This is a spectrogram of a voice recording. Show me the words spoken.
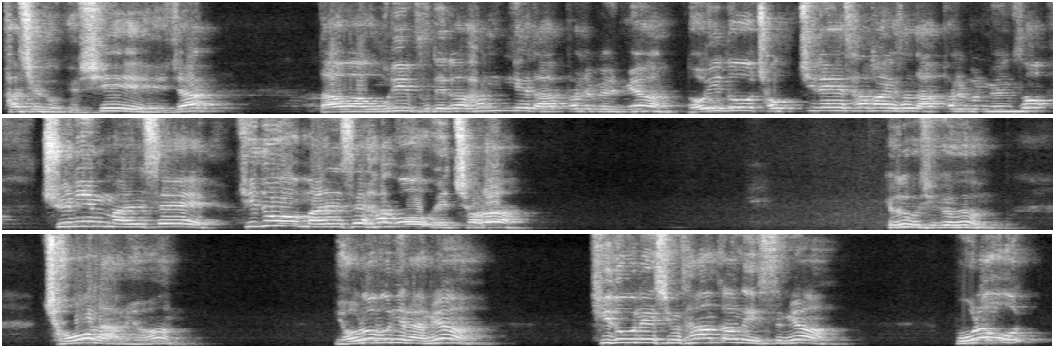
다시 읽어볼게요. 시작. 나와 우리 부대가 함께 나팔을 불면 너희도 적진의 사방에서 나팔을 불면서 주님 만세, 기도 만세 하고 외쳐라. 여러분 지금 저라면 여러분이라면 기도원에 지금 상황 가운데 있으면 뭐라고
